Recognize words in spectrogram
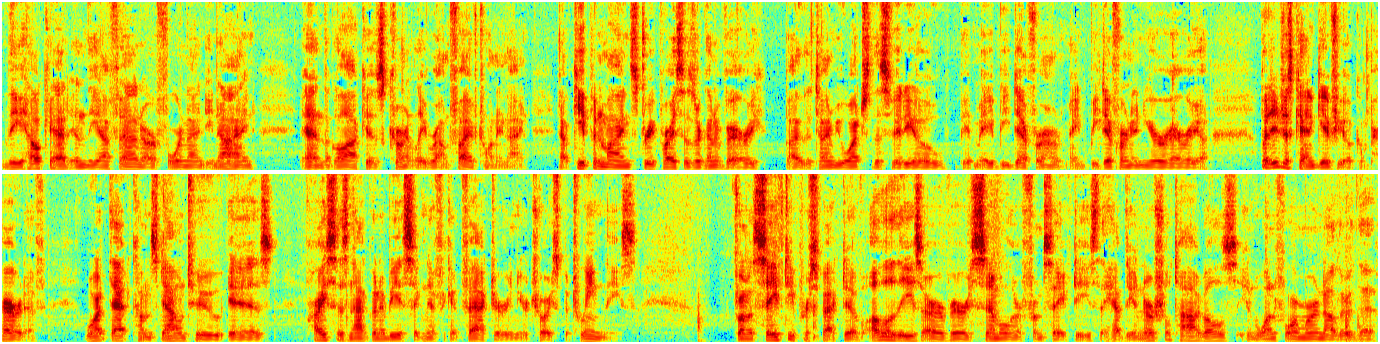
The Hellcat and the FN are 499 and the Glock is currently around 529. Now keep in mind street prices are going to vary. By the time you watch this video, it may be different, it may be different in your area, but it just kind of gives you a comparative. What that comes down to is price is not going to be a significant factor in your choice between these. From a safety perspective, all of these are very similar from safeties. They have the inertial toggles in one form or another. The,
